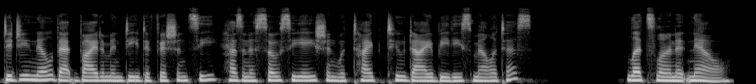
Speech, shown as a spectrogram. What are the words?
Did you know that vitamin D deficiency has an association with type 2 diabetes mellitus? Let's learn it now.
